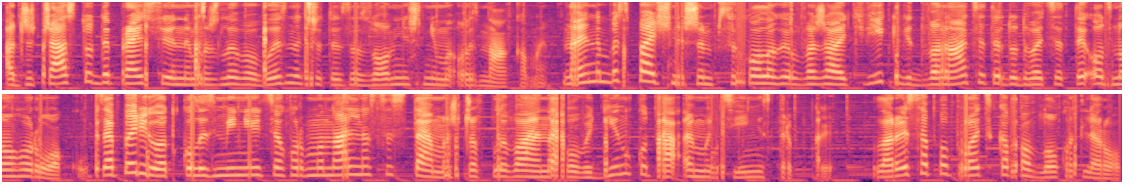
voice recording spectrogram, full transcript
адже часто депресію неможливо визначити за зовнішніми ознаками. Найнебезпечнішим психологи вважають вік від 12 до 21 року. Це період, коли змінюється гормональна система, що впливає на поведінку та емоційні стрибки. Лариса Попроцька, Павло Котляров.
